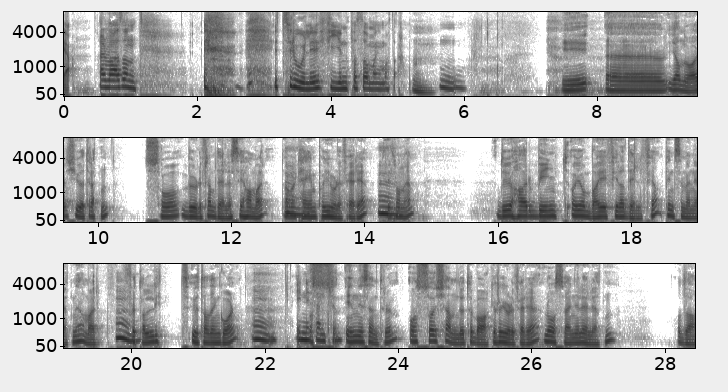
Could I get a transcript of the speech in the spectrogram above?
ja, han var sånn utrolig fin på så mange måter. I eh, januar 2013 så bor du fremdeles i Hamar. Du har vært hjemme på juleferie i Trondheim. Du har begynt å jobbe i Philadelphia, pinsemenigheten i Hamar. Flytta litt ut av den gården. Mm. Inn i sentrum. Inn i sentrum. Og så kommer du tilbake fra juleferie, låser deg inn i leiligheten, og da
